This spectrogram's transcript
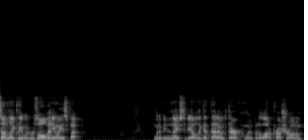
It's unlikely it would resolve anyways, but would have been nice to be able to get that out there. Would have put a lot of pressure on him.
